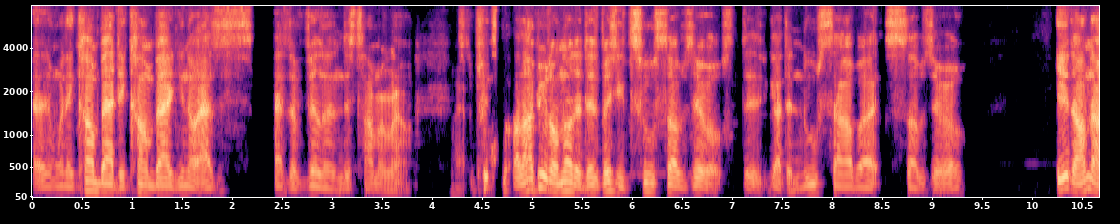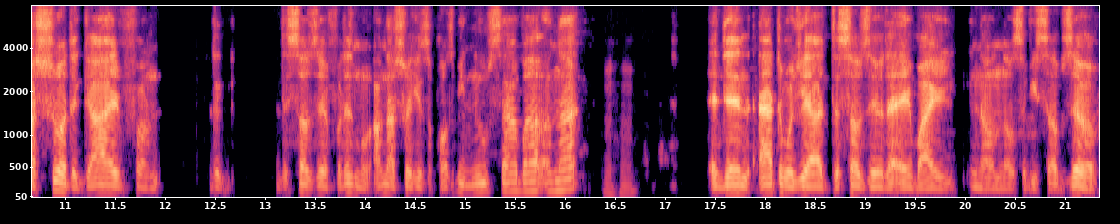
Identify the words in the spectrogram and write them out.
and when they come back, they come back, you know, as as a villain this time around. A lot of people don't know that there's basically two Sub Zeros. You got the Noob Saibot Sub Zero. Either I'm not sure the guy from the the Sub Zero for this movie. I'm not sure he's supposed to be Noob Saibot or not. Mhm. and then afterwards you have the Sub Zero that everybody you know knows to be Sub Zero.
